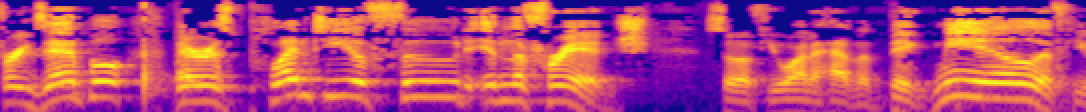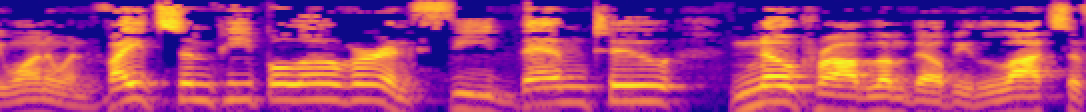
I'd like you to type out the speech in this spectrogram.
For example, there is plenty of food in the fridge. So if you want to have a big meal, if you want to invite some people over and feed them too, no problem. There'll be lots of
